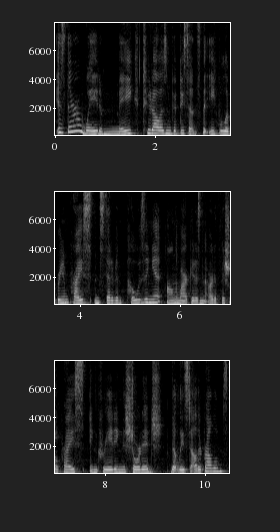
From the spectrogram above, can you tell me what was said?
Is there a way to make $2.50 the equilibrium price instead of imposing it on the market as an artificial price and creating the shortage that leads to other problems?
